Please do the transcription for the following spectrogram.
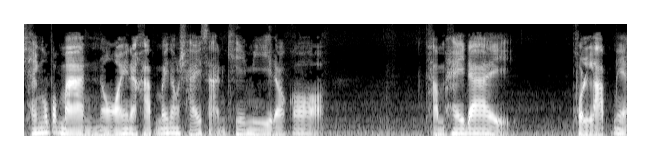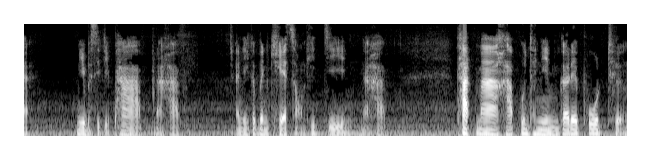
ใช้งบประมาณน้อยนะครับ ไม่ต้องใช้สารเคมีแล้วก็ ทำให้ได้ผลลัพธ์เนี่ยมีประสิทธิภาพนะครับ อันนี้ก็เป็นเคสสองที่จีนนะครับ ถัดมาครับคุณธนินก็ได้พูดถึง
